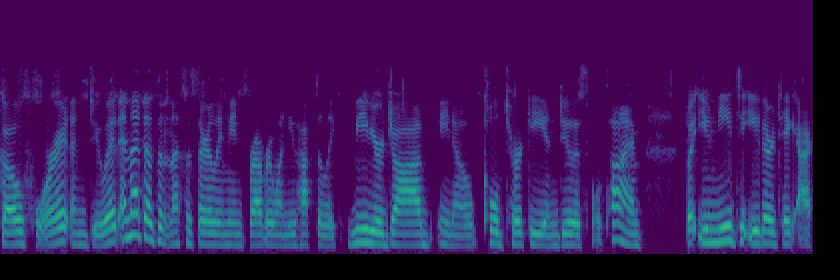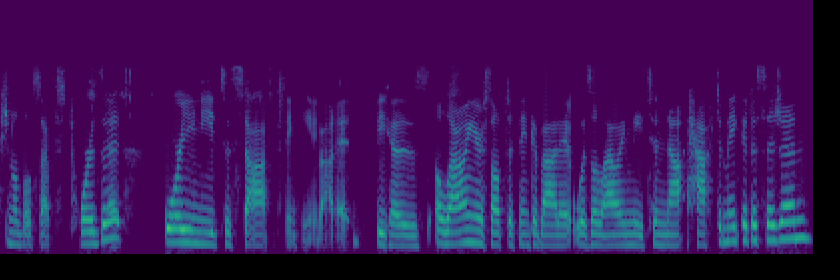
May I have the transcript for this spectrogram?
go for it and do it. And that doesn't necessarily mean for everyone you have to like leave your job you know cold turkey and do this full time but you need to either take actionable steps towards it or you need to stop thinking about it because allowing yourself to think about it was allowing me to not have to make a decision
